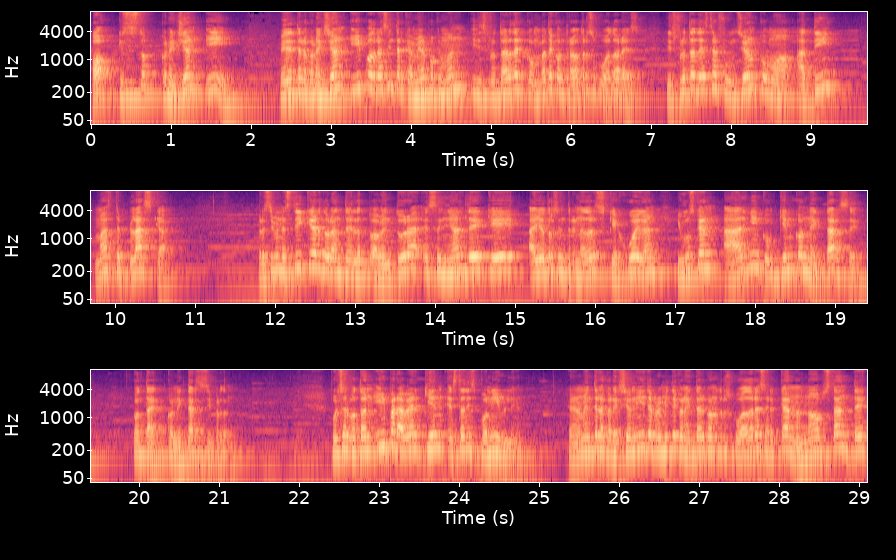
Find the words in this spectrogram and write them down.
Oh, ¿qué es esto? Conexión y Mediante la conexión y podrás intercambiar Pokémon y disfrutar del combate contra otros jugadores. Disfruta de esta función como a ti más te plazca. Recibe un sticker durante tu aventura, es señal de que hay otros entrenadores que juegan y buscan a alguien con quien conectarse. conectarse, sí, perdón. Pulsa el botón I para ver quién está disponible. Generalmente la conexión I te permite conectar con otros jugadores cercanos, no obstante,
